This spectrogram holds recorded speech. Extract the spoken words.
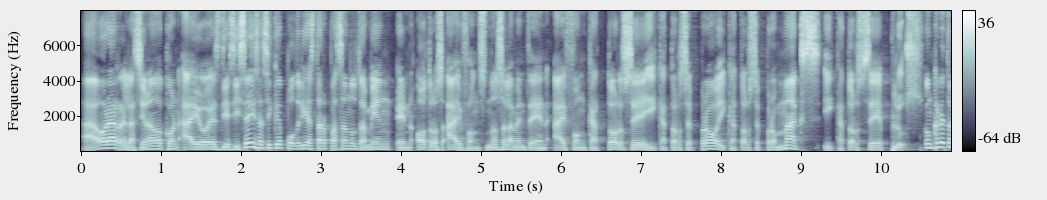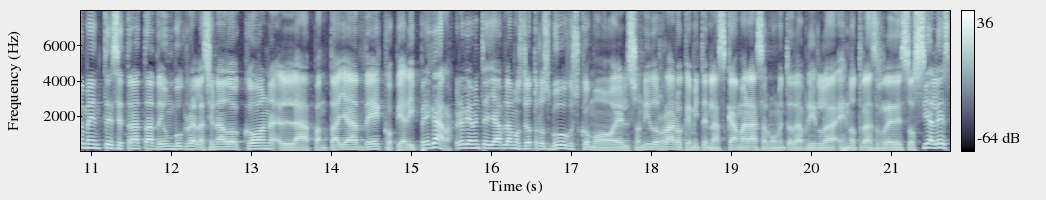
ahora relacionado con iOS 16, así que podría estar pasando también en otros iPhones, no solamente en iPhone 14 y 14 Pro y 14 Pro Max y 14 Plus. Concretamente se trata de un bug relacionado con la pantalla de copiar y pegar. Previamente ya hablamos de otros bugs como el sonido raro que emiten las cámaras al momento de abrirla en otras redes sociales.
